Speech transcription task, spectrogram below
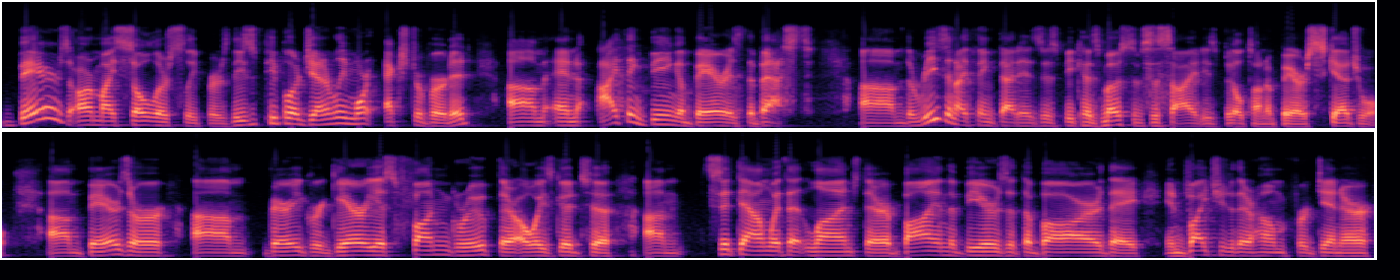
bears are my solar sleepers. These people are generally more extroverted, um, and I think being a bear is the best. Um, the reason I think that is is because most of society is built on a bear schedule. Um, bears are um, very gregarious, fun group. They're always good to um, sit down with at lunch. They're buying the beers at the bar. They invite you to their home for dinner.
